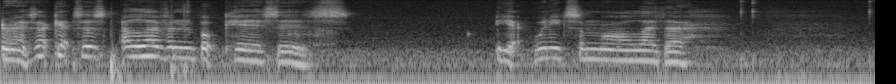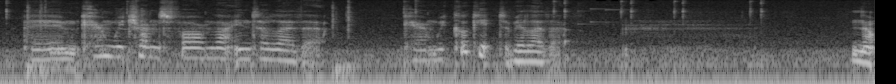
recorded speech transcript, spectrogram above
Right, so that gets us 11 bookcases. Yeah, we need some more leather. Um, can we transform that into leather? Can we cook it to be leather? No.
